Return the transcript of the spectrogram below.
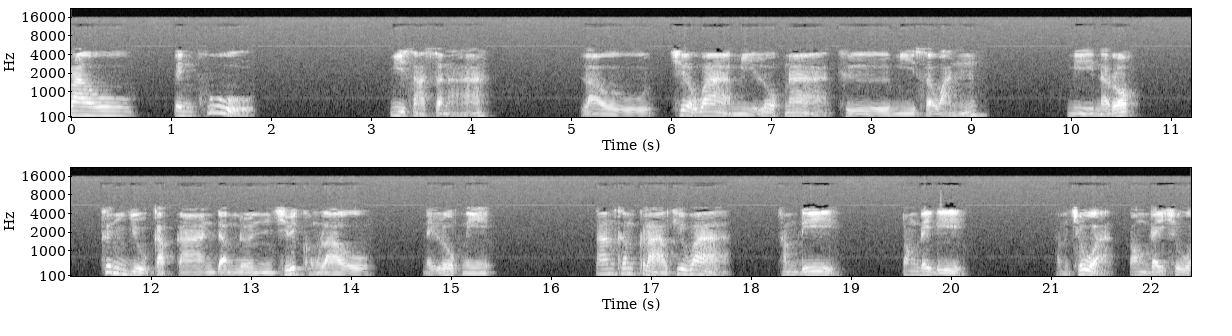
เราเป็นผู้มีศาสนา เราเชื่อว่ามีโลกหน้าคือมีสวรรค์ มีนรก ขึ้นอยู่กับการดำเนินชีวิตของเราในโลกนี้ ตามคำกล่าวที่ว่าทำดี ต้องได้ดีทำชั่วต้องได้ชั่ว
